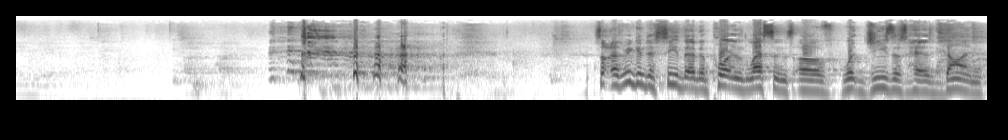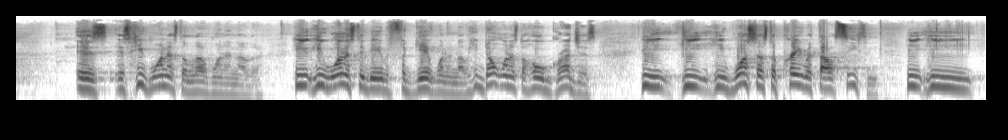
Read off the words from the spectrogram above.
And you have. So as we can just see that important lessons of what Jesus has done is, is he wants us to love one another. He, he wants us to be able to forgive one another. He don't want us to hold grudges. He, he, he wants us to pray without ceasing. He, he,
